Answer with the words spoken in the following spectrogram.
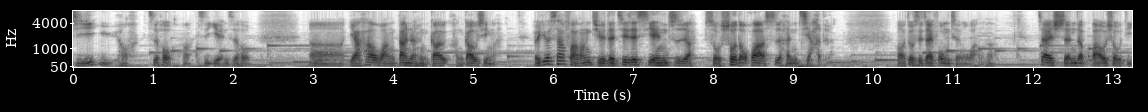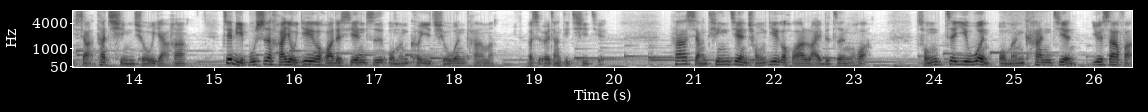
给予哈之后哈直言之后，啊、呃、亚哈王当然很高很高兴啊。而约沙法王觉得这些先知啊所说的话是很假的，哦都是在奉承王哈。在神的保守底下，他请求亚哈，这里不是还有耶和华的先知，我们可以求问他吗？二十二章第七节，他想听见从耶和华来的真话。从这一问，我们看见约沙法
